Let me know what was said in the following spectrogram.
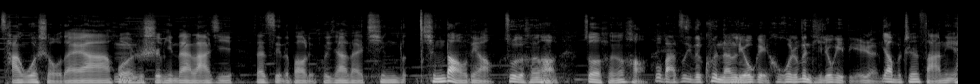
擦过手的呀，或者是食品袋垃圾，在自己的包里回家再清清倒掉，做的很好啊，，做的很好。不把自己的困难留给或者问题留给别人。要不真罚你。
